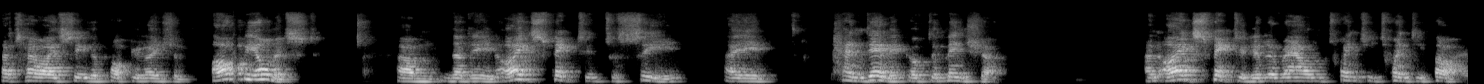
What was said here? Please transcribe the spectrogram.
That's how I see the population. I'll be honest, um, Nadine, I expected to see a pandemic of dementia. And I expected it around 2025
